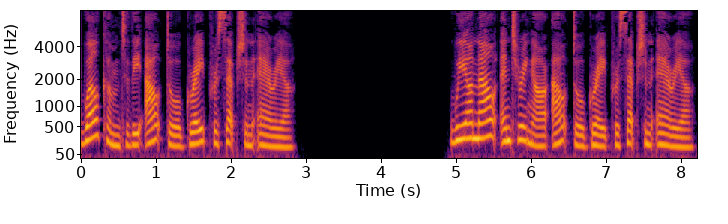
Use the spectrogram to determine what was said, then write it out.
Welcome to the outdoor grape reception area. We are now entering our outdoor grape reception area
